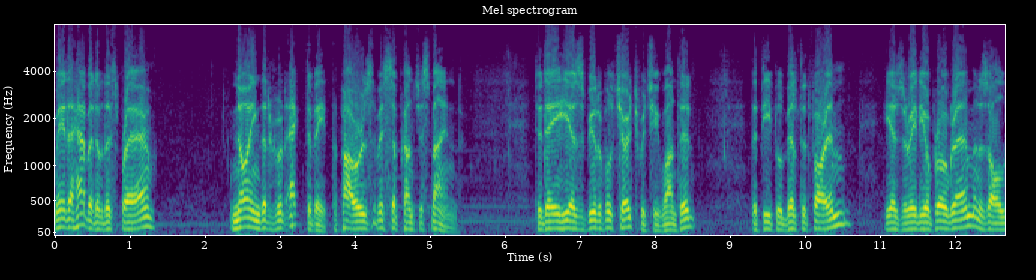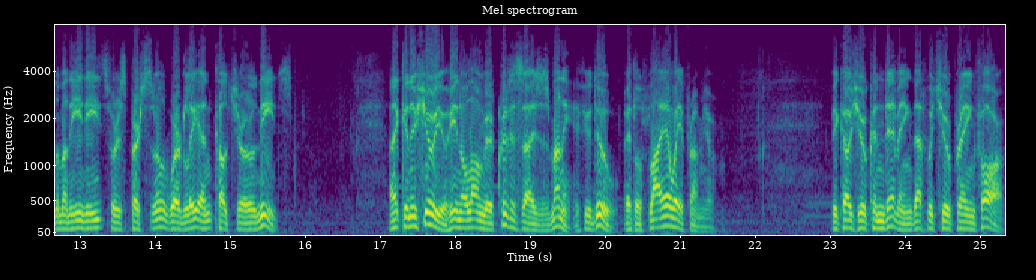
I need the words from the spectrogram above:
made a habit of this prayer, knowing that it would activate the powers of his subconscious mind. Today he has a beautiful church which he wanted. The people built it for him. He has a radio program and has all the money he needs for his personal, worldly, and cultural needs. I can assure you he no longer criticizes money. If you do, it'll fly away from you. because you're condemning that which you're praying for.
